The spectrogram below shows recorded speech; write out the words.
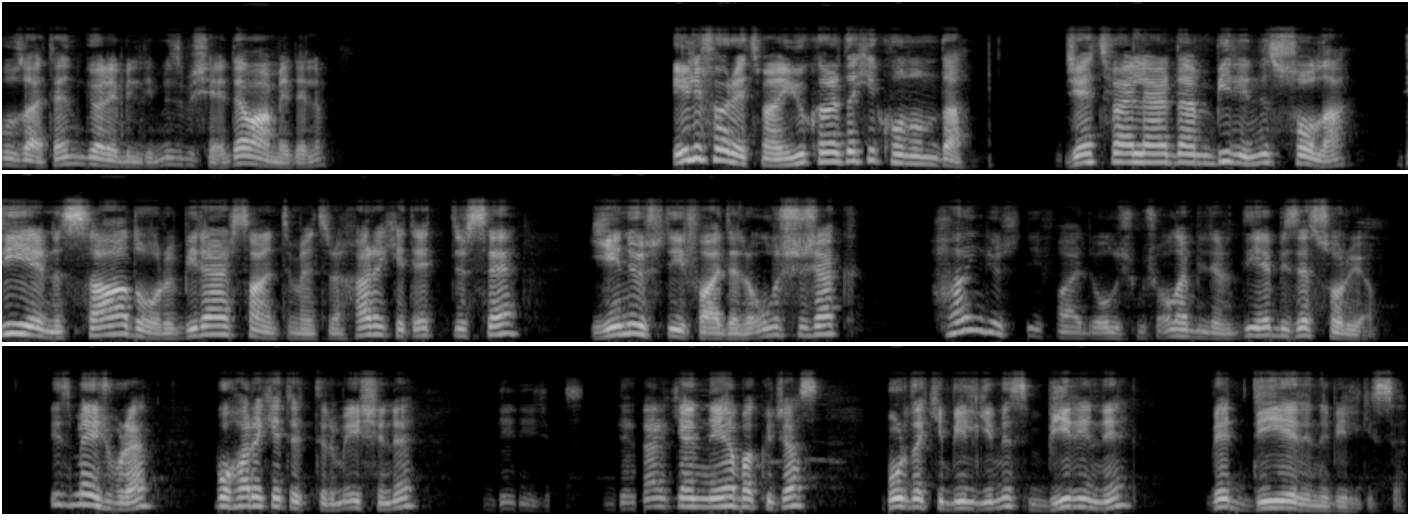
Bu zaten görebildiğimiz bir şey. Devam edelim. Elif öğretmen yukarıdaki konumda cetvellerden birini sola, diğerini sağa doğru birer santimetre hareket ettirse yeni üslü ifadeler oluşacak. Hangi üslü ifade oluşmuş olabilir diye bize soruyor. Biz mecburen bu hareket ettirme işini deneyeceğiz. Denerken neye bakacağız? Buradaki bilgimiz birini ve diğerini bilgisi.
